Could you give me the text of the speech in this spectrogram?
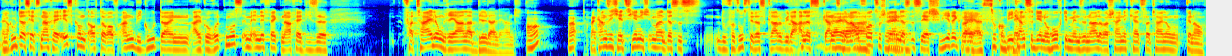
Wie gut das jetzt nachher ist, kommt auch darauf an, wie gut dein Algorithmus im Endeffekt nachher diese Verteilung realer Bilder lernt. Aha. Ja. Man kann sich jetzt hier nicht immer, das ist, du versuchst dir das gerade wieder alles ganz Ja, genau vorzustellen. ja, ja. Das ist sehr schwierig, weil wie kannst du dir eine hochdimensionale Wahrscheinlichkeitsverteilung, genau.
